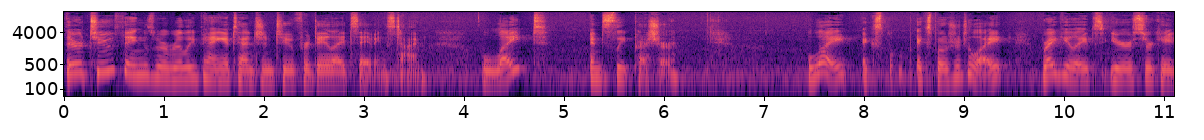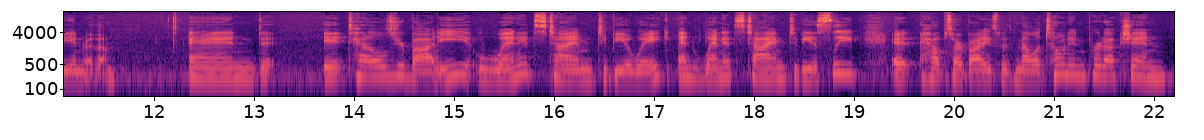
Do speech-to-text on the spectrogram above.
there are two things we're really paying attention to for daylight savings time light and sleep pressure. Light, exp- exposure to light, regulates your circadian rhythm and it tells your body when it's time to be awake and when it's time to be asleep. It helps our bodies with melatonin production,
